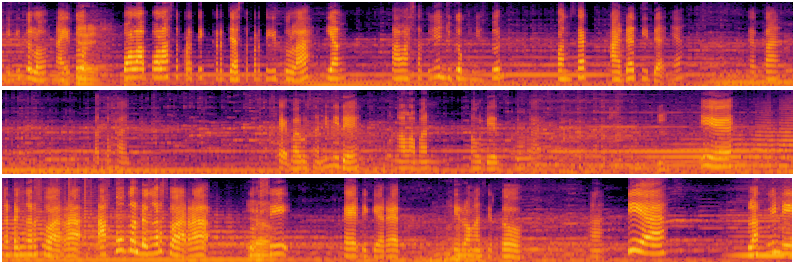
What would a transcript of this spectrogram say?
kayak gitu loh nah itu Iya, iya. pola-pola seperti kerja seperti itulah yang salah satunya juga menyusun konsep ada tidaknya setan atau hantu. Kayak barusan ini deh pengalaman audiens kita. Iya, ngedengar suara. Aku ngedengar suara kursi kayak digeret di Hmm. ruangan situ. Nah, dia belaku ini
